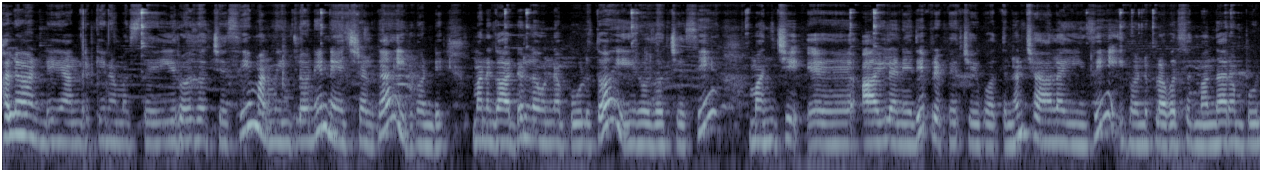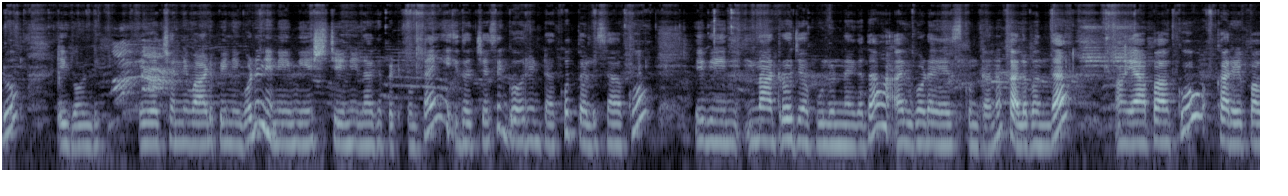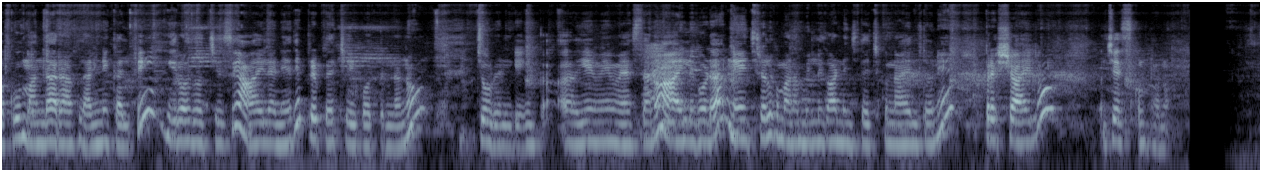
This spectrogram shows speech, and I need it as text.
Hello అండి అందరికీ నమస్తే. ఈరోజు వచ్చేసి మనం ఇంట్లోనే నేచురల్గా ఇదిగోండి మన గార్డెన్లో ఉన్న పూలతో ఈరోజు వచ్చేసి మంచి ఆయిల్ అనేది ప్రిపేర్ చేయబోతున్నాను. చాలా ఈజీ. ఇగోండి ఫ్లవర్స్ మందారం పూలు ఇగోండి ఇవి వచ్చి వాడిపోయినవి కూడా నేను ఏమి వేసి చేయని ఇలాగే పెట్టుకుంటాయి ఇది వచ్చేసి గోరింటాకు తొలిసాకు. ఇవి నాటు రోజా పూలు ఉన్నాయి కదా అవి కూడా వేసుకుంటాను. కలబంద యాపాకు కరేపాకు మందారాకులు అన్నీ కలిపి ఈరోజు వచ్చేసి ఆయిల్ అనేది ప్రిపేర్ చేయబోతున్నాను. చూడండి ఇంకా ఏమేమి వేస్తానో ఆయిల్ కూడా నేచురల్గా మనం మిల్లుగాడి నుంచి తెచ్చుకున్న ఆయిల్తోనే ఫ్రెష్ ఆయిల్ చేసుకుంటాను.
